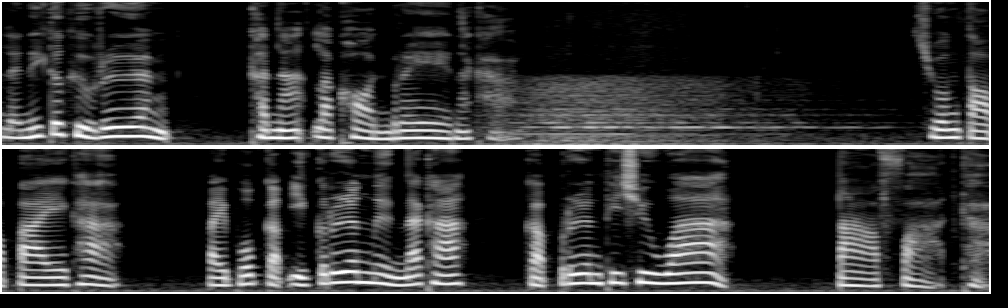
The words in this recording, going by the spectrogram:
และนี่ก็คือเรื่องคณะละครเร่นะคะ ช่วงต่อไปค่ะ ไปพบกับอีกเรื่องหนึ่งนะคะ กับเรื่องที่ชื่อว่า ตาฝาดค่ะ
